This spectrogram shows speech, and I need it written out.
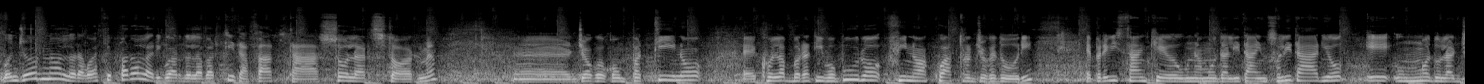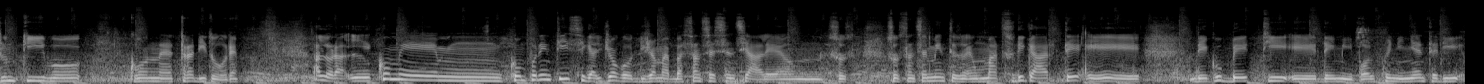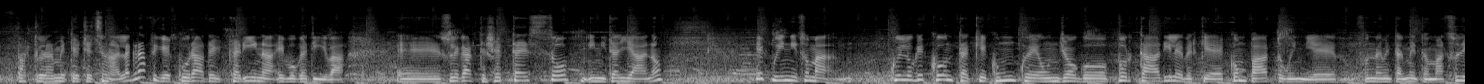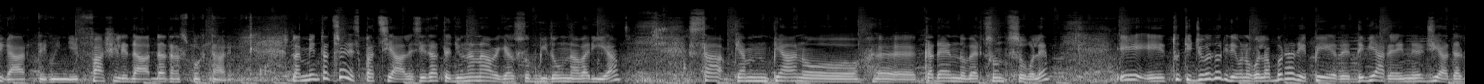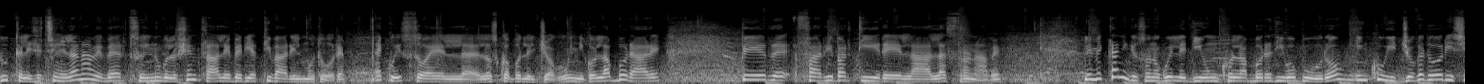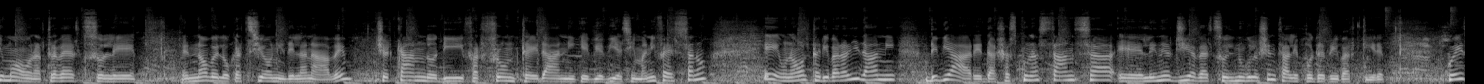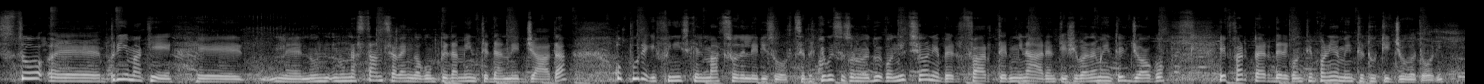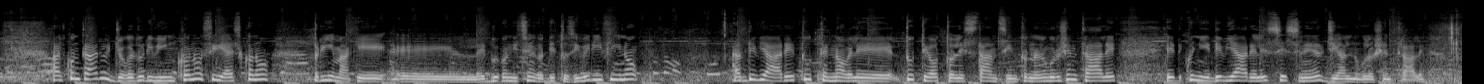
Buongiorno, allora qualche parola riguardo la partita fatta a Solar Storm, eh, gioco compattino, eh, collaborativo puro fino a 4 giocatori, è prevista anche una modalità in solitario e un modulo aggiuntivo con traditore. Allora, come mm, componentistica il gioco diciamo, è abbastanza essenziale, è un, sostanzialmente è un mazzo di carte e dei cubetti e dei meeple, quindi niente di particolarmente eccezionale. La grafica è curata e carina, evocativa, eh, sulle carte c'è testo in italiano e quindi insomma quello che conta è che comunque è un gioco portatile perché è compatto, quindi è fondamentalmente un mazzo di carte, quindi è facile da, da trasportare. L'ambientazione spaziale si tratta di una nave che ha subito un'avaria, sta pian piano eh, cadendo verso un sole e, e, tutti i giocatori devono collaborare per deviare l'energia da tutte le sezioni della nave verso il nucleo centrale per riattivare il motore e questo è il, lo scopo del gioco, quindi collaborare per far ripartire la, l'astronave. Le meccaniche sono quelle di un collaborativo puro in cui i giocatori si muovono attraverso le nove locazioni della nave cercando di far fronte ai danni che via via si manifestano e una volta riparati i danni deviare da ciascuna stanza eh, l'energia verso il nucleo centrale e poter ripartire. Questo eh, prima che eh, una stanza venga completamente danneggiata oppure che finisca il mazzo delle risorse perché queste sono le due condizioni per far terminare anticipatamente il gioco e far perdere contemporaneamente tutti i giocatori. Al contrario, i giocatori vincono se riescono, prima che eh, le due condizioni che ho detto si verifichino, a deviare tutte e otto le stanze intorno al nucleo centrale e quindi deviare le stesse energie al nucleo centrale.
